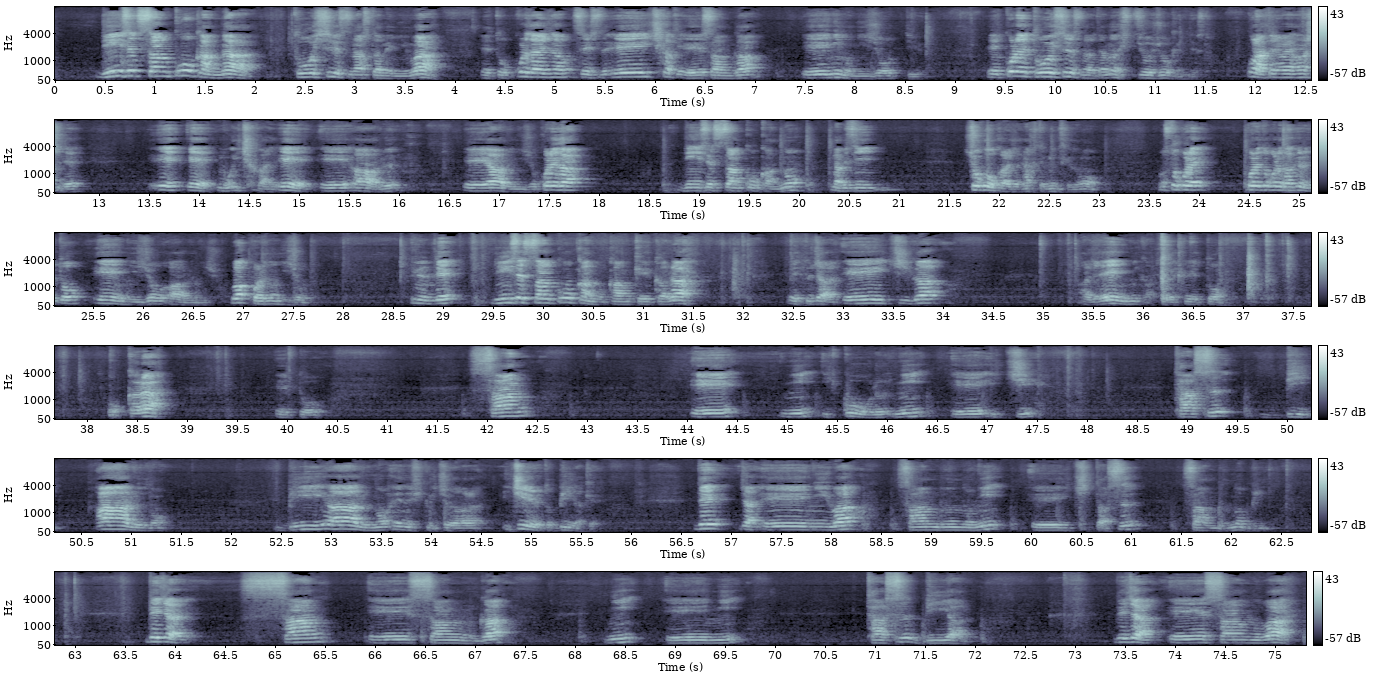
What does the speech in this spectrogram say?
隣接三交換が等比数列になすためには、えっと、これ大事な性質で A1×A3 が A2 の2乗っていう。えこれ等比数列になるための必要条件ですと。これ当たり前の話で、A、A、もう1から A、AR、AR2 乗。これが隣接三交換の、まあ別に初号からじゃなくてもいいんですけども、そうするとこれ、これとこれかけると A2 乗 R2 乗。はこれの2乗と。いうんで隣接三交換の関係からえっとじゃあ A1 があじゃあ A2 か。それえっとここからえっと 3A2 イコール 2A1 足す BR の BR の N-1 だから1入れると B だけ。でじゃあ A2 は3分の 2A1 足す3分の B でじゃあ 3A3 が 2A2 足す BR でじゃあ A3 は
